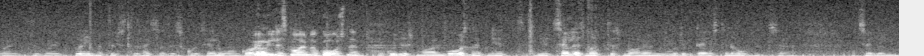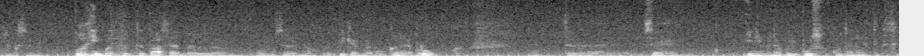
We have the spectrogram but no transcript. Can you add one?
vaid, vaid põhimõttelistes asjades, kuidas elu on korraldatud. või millest maailm koosneb. kuidas maailm koosneb, nii et, nii et selles mõttes ma olen muidugi täiesti nõus, et see, et sellel niisugusel põhimõtete tasemel on, see noh, pigem nagu kõnepruuk. et see inimene võib uskuda näiteks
